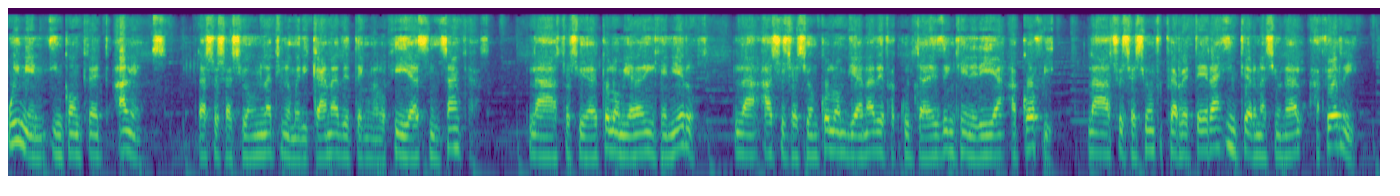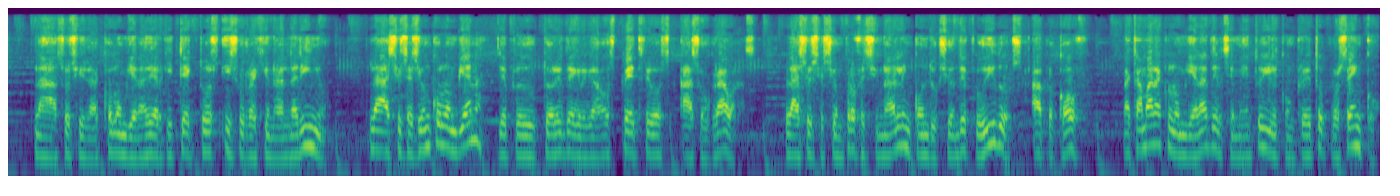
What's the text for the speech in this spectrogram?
Women in Concrete Alliance, la Asociación Latinoamericana de Tecnologías Sin Zanjas, la Sociedad Colombiana de Ingenieros, la Asociación Colombiana de Facultades de Ingeniería ACOFI, la Asociación Ferretera Internacional AFERRI, la Sociedad Colombiana de Arquitectos y su regional Nariño, la Asociación Colombiana de Productores de Agregados Pétreos ASOGRAVAS, la Asociación Profesional en Conducción de Fluidos APROCOF, la Cámara Colombiana del Cemento y el Concreto Prosenco,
